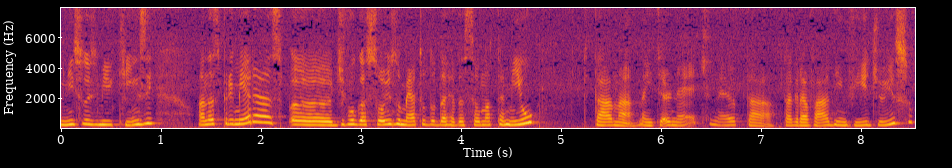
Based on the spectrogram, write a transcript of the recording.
início de 2015, lá nas primeiras uh, divulgações do método da redação nota 1000, que está na, na internet, né, tá, tá gravado em vídeo isso,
